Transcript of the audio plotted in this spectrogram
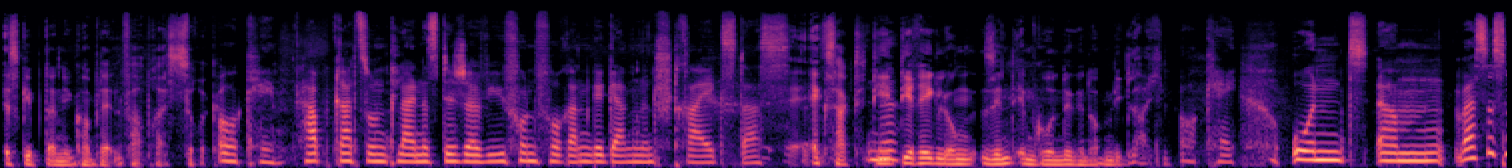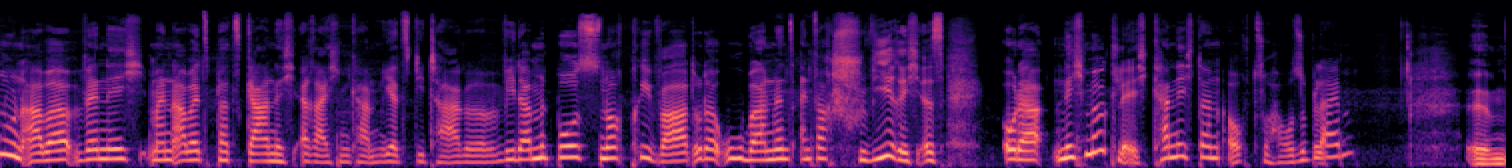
es gibt dann den kompletten Fahrpreis zurück. Okay, hab gerade so ein kleines Déjà-vu von vorangegangenen Streiks, das Exakt. Die, Ne? die Regelungen sind im Grunde genommen die gleichen. Okay. Und ähm, was ist nun aber, wenn ich meinen Arbeitsplatz gar nicht erreichen kann, jetzt die Tage? Weder mit Bus noch privat oder U-Bahn, wenn es einfach schwierig ist oder nicht möglich. Kann ich dann auch zu Hause bleiben? Ähm,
